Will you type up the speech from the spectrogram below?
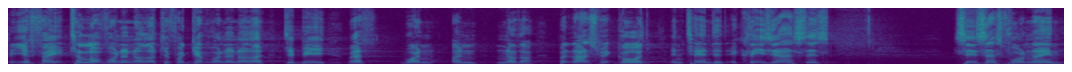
but you fight to love one another, to forgive one another, to be with one another. But that's what God intended. Ecclesiastes says this 4 9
